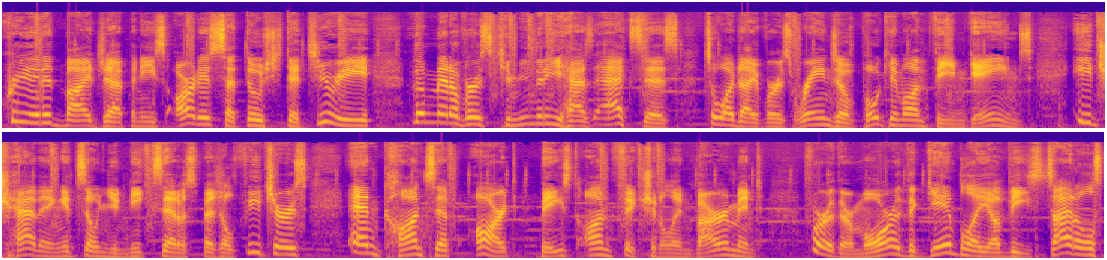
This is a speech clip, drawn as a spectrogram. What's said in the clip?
created by Japanese artist Satoshi Tajiri. The Metaverse community has access to a diverse range of Pokemon Pokemon-themed games, each having its own unique set of special features and concept art based on fictional environment. Furthermore, the gameplay of these titles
